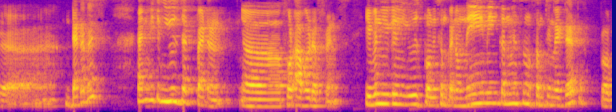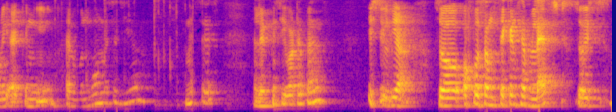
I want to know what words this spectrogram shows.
uh, database and we can use that pattern uh, for our reference. Even you can use probably some kind of naming convention or something like that. Probably i can have one more message here. Message. And let me see what happens still yeah. So of course some seconds have lapsed. So it's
